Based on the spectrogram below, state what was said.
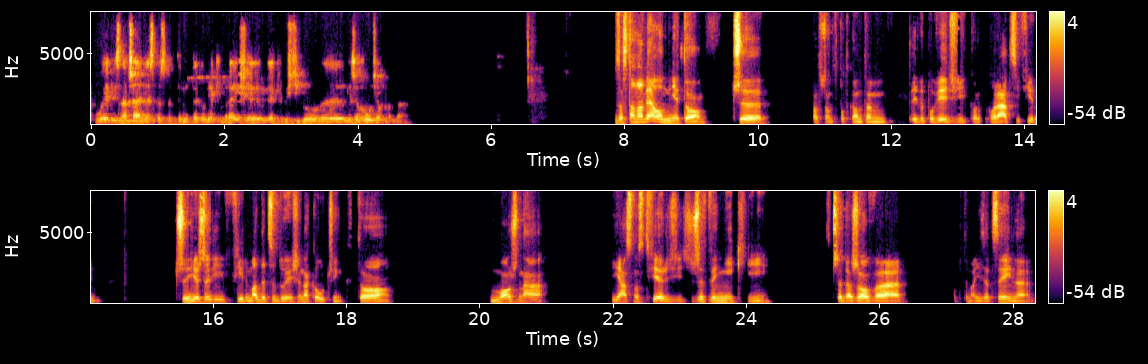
wpływ i znaczenie z perspektywy tego, w jakim rejsie, w jakim wyścigu e, bierzemy udział, prawda? Zastanawiało mnie to, czy patrząc pod kątem tej wypowiedzi korporacji, firm, czy jeżeli firma decyduje się na coaching, to można jasno stwierdzić, że wyniki sprzedażowe, optymalizacyjne,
